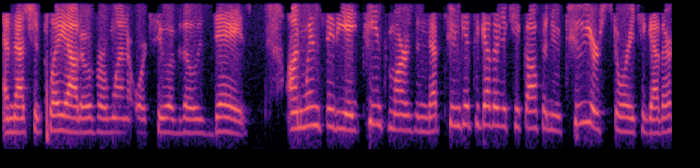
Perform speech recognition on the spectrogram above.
and that should play out over one or two of those days. On Wednesday, the 18th, Mars and Neptune get together to kick off a new two-year story together.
